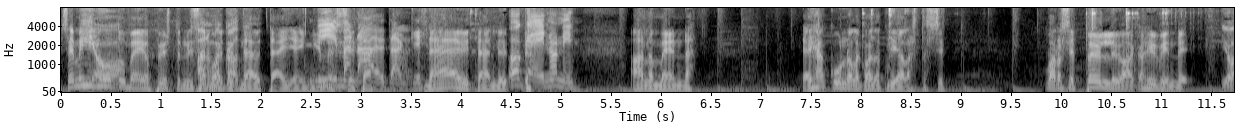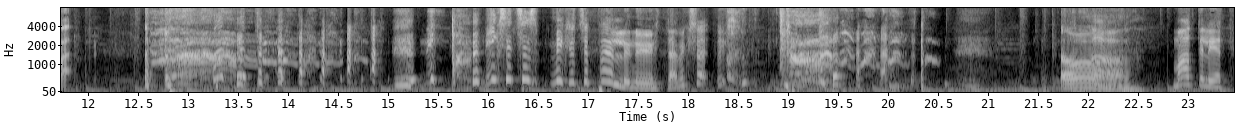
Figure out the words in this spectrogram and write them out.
Se mihin Joo. YouTube ei ole pystynyt, niin sä mä voit nyt näyttää jengille Niin mä sitä. näytänkin. Näytän nyt. Okei, okay, no niin. Anna mennä. Ja ihan kunnolla koetat nielasta sit. Varsin pöllyy aika hyvin, niin Joo, ä- Miksi et, sä, miksi et sä pöllynyt yhtään? Miksi sä... oh. Mä ajattelin, että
